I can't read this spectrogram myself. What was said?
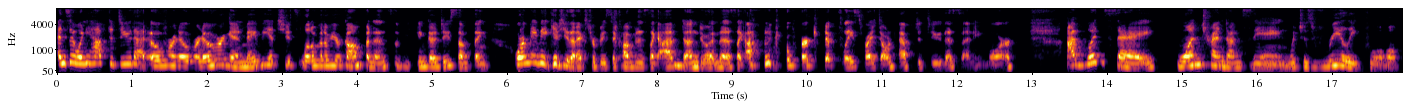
and so when you have to do that over and over and over again, maybe it shoots a little bit of your confidence if you can go do something. Or maybe it gives you that extra boost of confidence, like, I'm done doing this. Like, I want to go work at a place where I don't have to do this anymore. I would say one trend I'm seeing, which is really cool,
